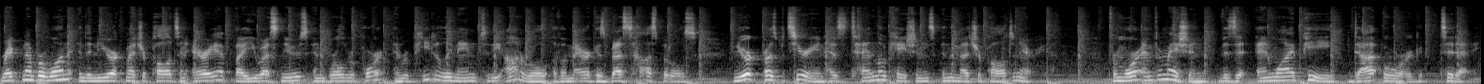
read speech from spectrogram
Ranked number one in the New York metropolitan area by U.S. News and World Report, and repeatedly named to the honor roll of America's best hospitals, New York Presbyterian has 10 locations in the metropolitan area. For more information, visit nyp.org today.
